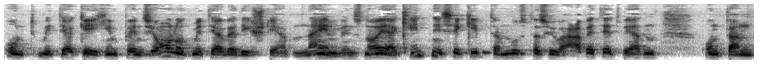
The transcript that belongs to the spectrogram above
und mit der gehe ich in Pension und mit der werde ich sterben. Nein, wenn es neue Erkenntnisse gibt, dann muss das überarbeitet werden und dann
